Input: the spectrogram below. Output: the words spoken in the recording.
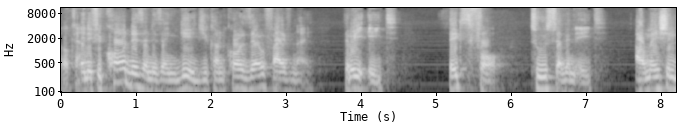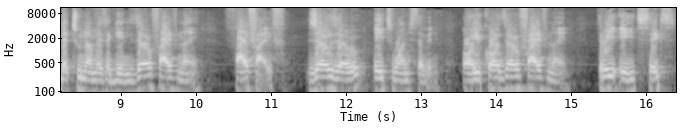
Okay. And if you call this and is engaged, you can call 059 38 64 278. I'll mention the two numbers again 059 55 00817 or you call 059 386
